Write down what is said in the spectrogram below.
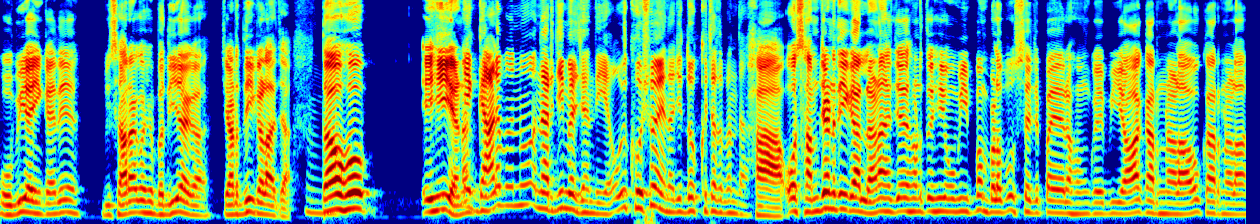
ਉਹ ਵੀ ਆਈ ਕਹਿੰਦੇ ਆ ਵੀ ਸਾਰਾ ਕੁਝ ਵਧੀਆ ਹੈਗਾ ਚੜ੍ਹਦੀ ਕਲਾ ਚ ਤਾਂ ਉਹ ਇਹੀ ਹੈ ਨਾ। ਇਹ ਗੱਲ ਨੂੰ એનર્ਜੀ ਮਿਲ ਜਾਂਦੀ ਆ ਉਹ ਵੀ ਖੁਸ਼ ਹੋ ਜਾਂਦਾ ਜੇ ਦੁੱਖ ਚਤ ਬੰਦਾ। ਹਾਂ ਉਹ ਸਮਝਣ ਦੀ ਗੱਲ ਆ ਨਾ ਜੇ ਹੁਣ ਤੁਸੀਂ ਉਵੇਂ ਭੰਬਲ ਭੂਸੇ ਚ ਪਏ ਰਹੋਗੇ ਵੀ ਆਹ ਕਰਨ ਵਾਲਾ ਉਹ ਕਰਨ ਵਾਲਾ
